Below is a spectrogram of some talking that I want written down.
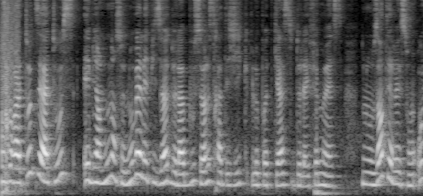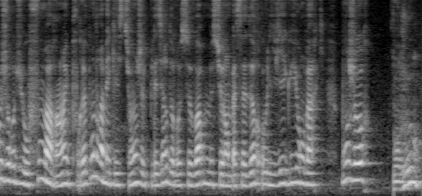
Bonjour à toutes et à tous et bienvenue dans ce nouvel épisode de la Boussole stratégique, le podcast de la FMES. Nous nous intéressons aujourd'hui au fond marin et pour répondre à mes questions, j'ai le plaisir de recevoir monsieur l'ambassadeur Olivier Guyon-Varc. Bonjour. Bonjour.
